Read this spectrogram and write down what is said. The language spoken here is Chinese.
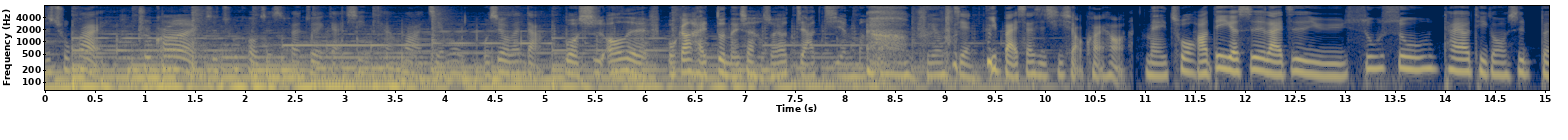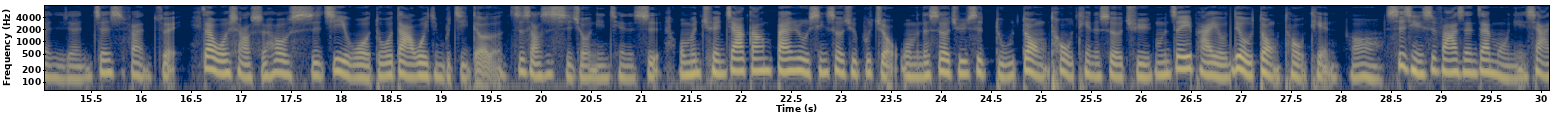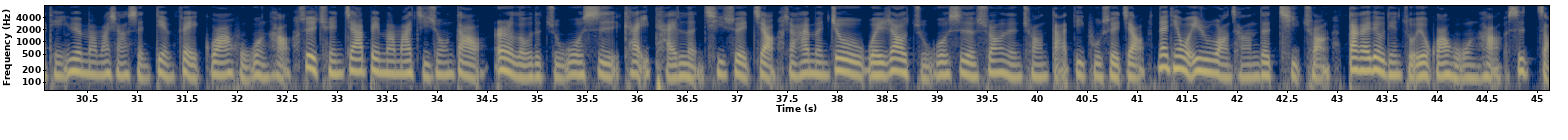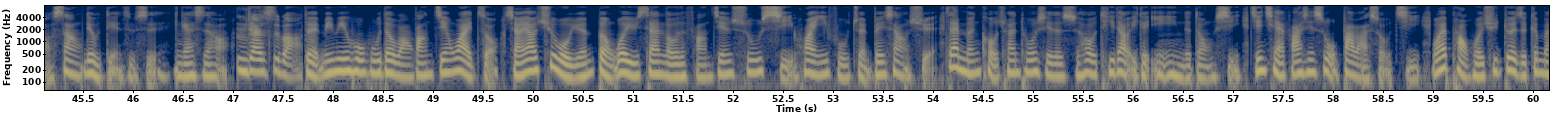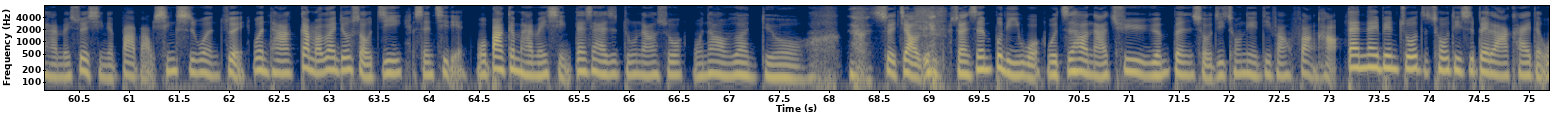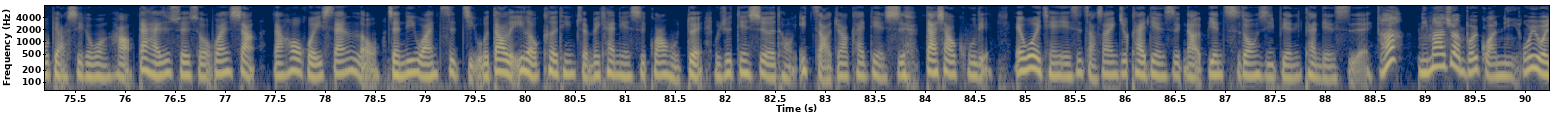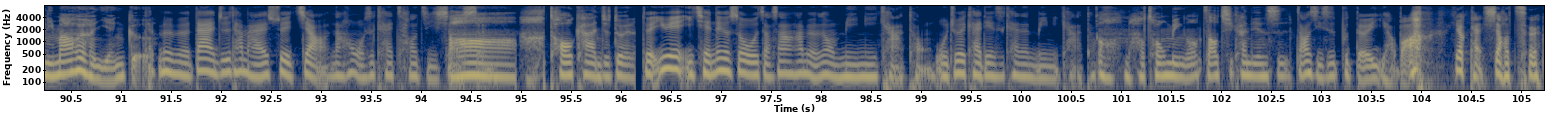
是出快，True Crime，是出口真实犯罪感性谈话节目。我是 Yolanda，我是 Olive。我刚还顿了一下，想说要加煎吗？不用煎，一百三十七小块哈。没错。好，第一个是来自于苏苏，他要提供的是本人真实犯罪。在我小时候，实际我多大我已经不记得了，至少是十九年前的事。我们全家刚搬入新社区不久，我们的社区是独栋透天的社区，我们这一排有六栋透天。哦，事情是发生在某年夏天，因为妈妈想省电费，刮胡问号，所以全家被妈妈集中到二楼的主卧室开一台冷气睡觉，小孩们就围绕主卧室的双人床打地铺睡觉。那天我一如往常的起床，大概六点左右，刮胡问号，是早上六点是不是？应该是哈，应该是吧。对，迷迷糊糊的往房间外走，想要去我原本位于三楼的房间梳洗、换衣服，准备上学。在门口穿拖鞋的时候，踢到一个硬硬的东西，捡起来发现是我爸爸手机。我还跑回去，对着根本还没睡醒的爸爸兴师问罪，问他干嘛乱丢手机，生气脸。我爸根本还没醒，但是还是嘟囔说：“我哪有乱丢？” 睡觉脸，转身不理我。我只好拿去原本手机充电的地方放好，但那边桌子抽屉是被拉开的。我表示一个问号，但还是随手。关上，然后回三楼整理完自己。我到了一楼客厅，准备看电视。刮胡队，我就电视儿童，一早就要开电视，大笑哭脸。哎，我以前也是早上就开电视，然后边吃东西边看电视。哎，啊，你妈居然不会管你？我以为你妈会很严格。没有没有，当然就是他们还在睡觉，然后我是开超级小声，哦，偷看就对了。对，因为以前那个时候我早上他们有那种迷你卡通，我就会开电视看那迷你卡通。哦，好聪明哦，早起看电视，早起是不得已，好不好？要赶校车。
